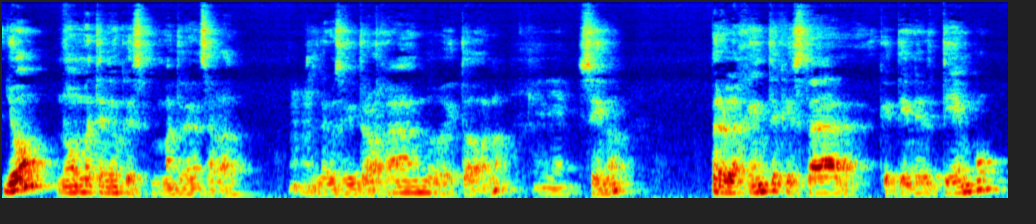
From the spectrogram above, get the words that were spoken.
yo no me he tenido que mantener encerrado. Tengo que seguir trabajando y todo, ¿no? Qué bien. Sí, ¿no? Pero la gente que está, que tiene el tiempo,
